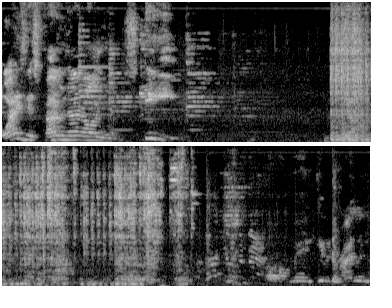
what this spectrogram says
Why is his phone not on him? Steve! Oh man, giving Rylan the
